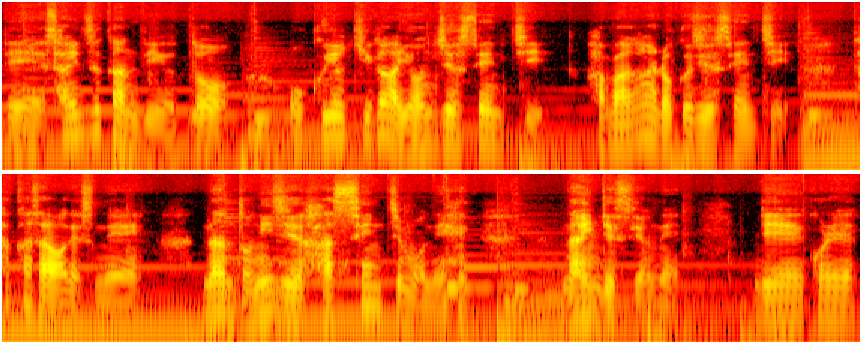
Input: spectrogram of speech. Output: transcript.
で、サイズ感で言うと、奥行きが40センチ、幅が60センチ、高さはですね、なんと28センチもね、ないんですよね。で、これ、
